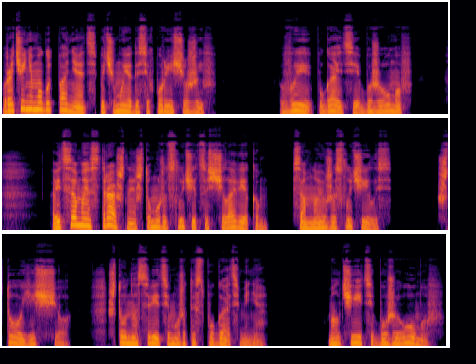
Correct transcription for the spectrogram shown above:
Врачи не могут понять, почему я до сих пор еще жив. Вы пугаете Божеумов. А ведь самое страшное, что может случиться с человеком, со мной уже случилось. Что еще? Что на свете может испугать меня? Молчите, Божеумов.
